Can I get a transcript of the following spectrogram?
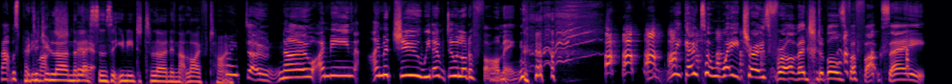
That was And pretty did much you learn the it. lessons that you needed to learn in that lifetime? I don't know. I mean, I'm a Jew. We don't do a lot of farming. we go to Waitrose for our vegetables, for fuck's sake.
